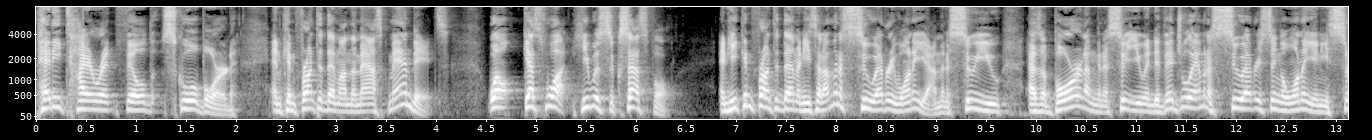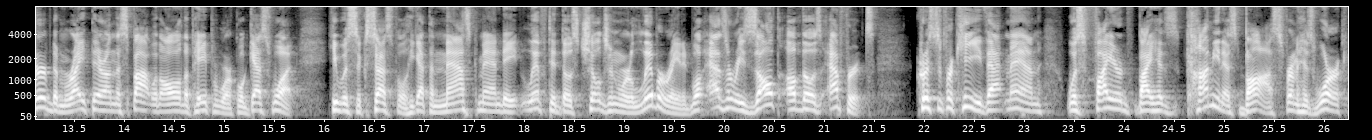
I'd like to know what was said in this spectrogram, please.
petty tyrant filled school board, and confronted them on the mask mandates. Well, guess what? He was successful. And he confronted them and he said, I'm going to sue every one of you. I'm going to sue you as a board. I'm going to sue you individually. I'm going to sue every single one of you. And he served them right there on the spot with all of the paperwork. Well, guess what? He was successful. He got the mask mandate lifted. Those children were liberated. Well, as a result of those efforts, Christopher Key, that man, was fired by his communist boss from his work.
